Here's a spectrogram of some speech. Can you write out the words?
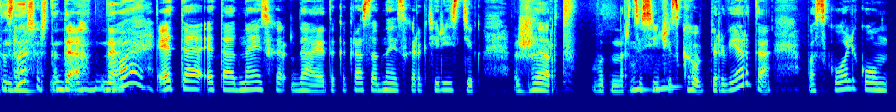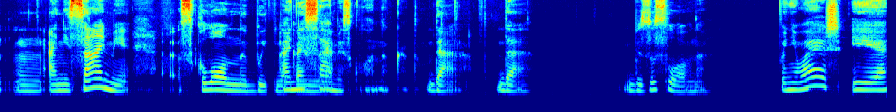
Ты слышишь такое? Да, Бывает? да. Это, это одна из, да, это как раз одна из характеристик жертв вот нарциссического угу. перверта, поскольку они сами э, склонны быть на Они коне. сами склонны к этому. Да, да, безусловно. Понимаешь? И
